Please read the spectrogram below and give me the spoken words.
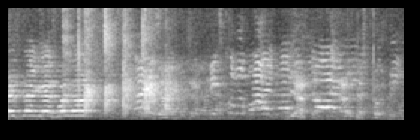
Cheers, players. Well done. Guys, it's come up now. Yeah. No,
